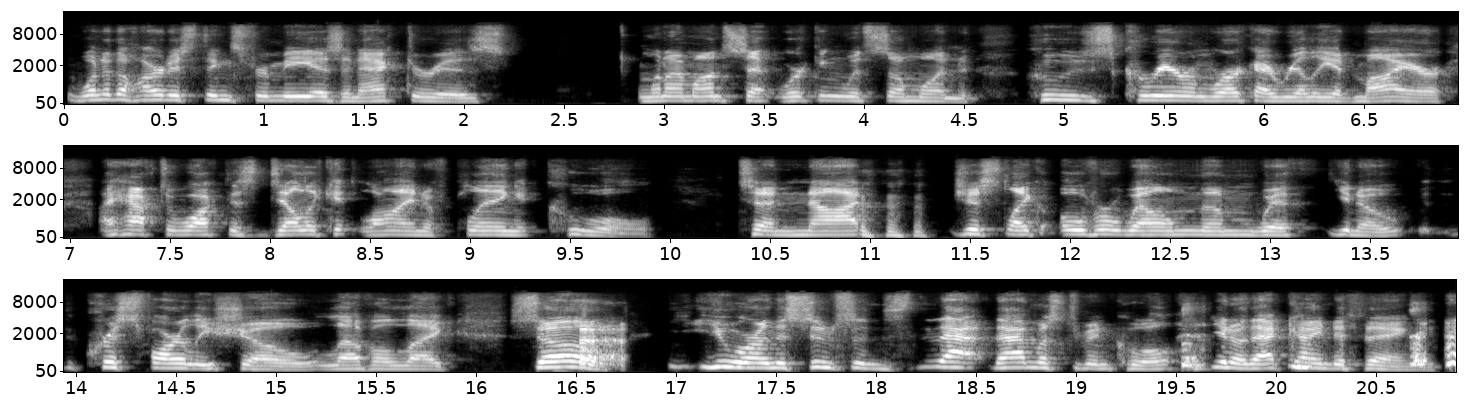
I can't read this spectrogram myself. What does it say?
one of the hardest things for me as an actor is when I'm on set working with someone whose career and work I really admire, I have to walk this delicate line of playing it cool to not just like overwhelm them with, you know, Chris Farley show level like, so you were on the Simpsons, that that must have been cool, you know, that kind of thing.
